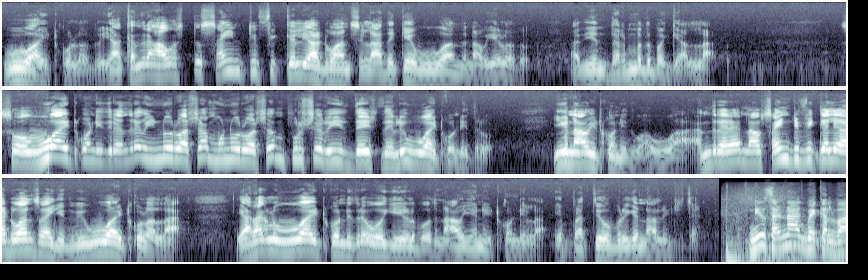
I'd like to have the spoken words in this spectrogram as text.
ಹೂವು ಇಟ್ಕೊಳ್ಳೋದು. ಯಾಕಂದರೆ ಅವಷ್ಟು ಸೈಂಟಿಫಿಕಲಿ ಅಡ್ವಾನ್ಸ್ ಇಲ್ಲ. ಅದಕ್ಕೆ ಹೂವು ಅಂತ ನಾವು ಹೇಳೋದು. ಅದೇನು ಧರ್ಮದ ಬಗ್ಗೆ ಅಲ್ಲ. ಸೊ ಹೂವು ಇಟ್ಕೊಂಡಿದ್ರಿ ಅಂದರೆ ಇನ್ನೂರು ವರ್ಷ, ಮುನ್ನೂರು ವರ್ಷ ಪುರುಷರು ಈ ದೇಶದಲ್ಲಿ ಹೂವು ಇಟ್ಕೊಂಡಿದ್ರು. ಈಗ ನಾವು ಇಟ್ಕೊಂಡಿದ್ವು ಹೂವು. ಅಂದರೆ ನಾವು ಸೈಂಟಿಫಿಕಲಿ ಅಡ್ವಾನ್ಸ್ ಆಗಿದ್ವಿ, ಹೂವು ಇಟ್ಕೊಳ್ಳಲ್ಲ. ಯಾರಾಗಲೂ ಹೂವು ಇಟ್ಕೊಂಡಿದ್ರೆ ಹೋಗಿ ಹೇಳ್ಬೋದು, ನಾವು ಏನು ಇಟ್ಕೊಂಡಿಲ್ಲ. ಪ್ರತಿಯೊಬ್ಬರಿಗೆ ನಾಲೆಡ್ಜ್ ಇದೆ. ನೀವು ಸಣ್ಣ ಆಗ್ಬೇಕಲ್ವಾ?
